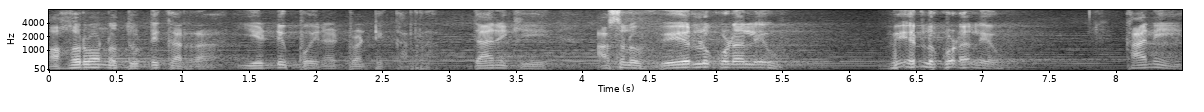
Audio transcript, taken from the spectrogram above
అహరోను దుడ్డి కర్ర ఎండిపోయినటువంటి కర్ర. దానికి అసలు వేర్లు కూడా లేవు. వేర్లు కూడా లేవు. కానీ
